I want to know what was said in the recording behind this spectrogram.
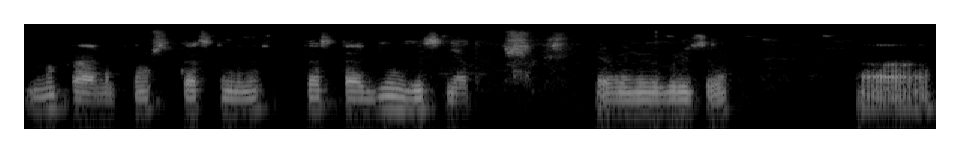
Ну, правильно, потому что теста минус теста один здесь нет. Я его не загрузил. А,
